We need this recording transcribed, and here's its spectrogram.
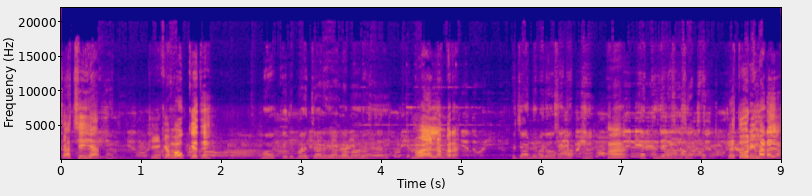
ਚਾਚੀ ਯਾਰ ਠੀਕ ਹੈ ਮੌਕੇ ਤੇ? ਮੌਕੇ ਤੇ 5-4000 ਦਾ ਮਾਣ ਮੋਬਾਈਲ ਨੰਬਰ? 95929 ਹਾਂ। 31376 ਤੇ ਤੋਰੀ ਮਾੜਾ ਜਾ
